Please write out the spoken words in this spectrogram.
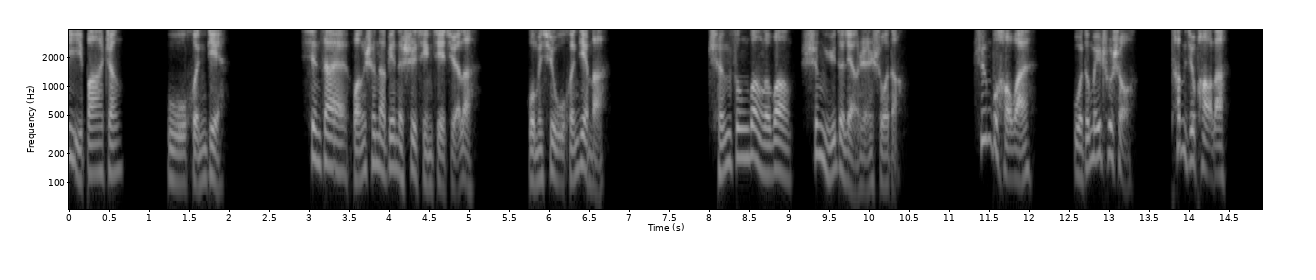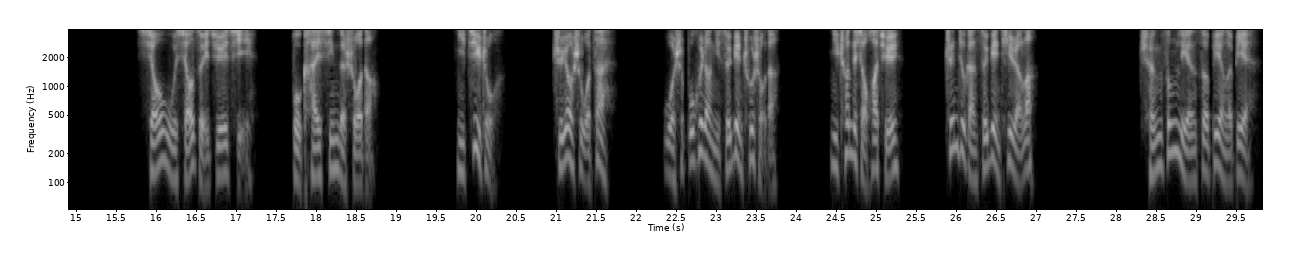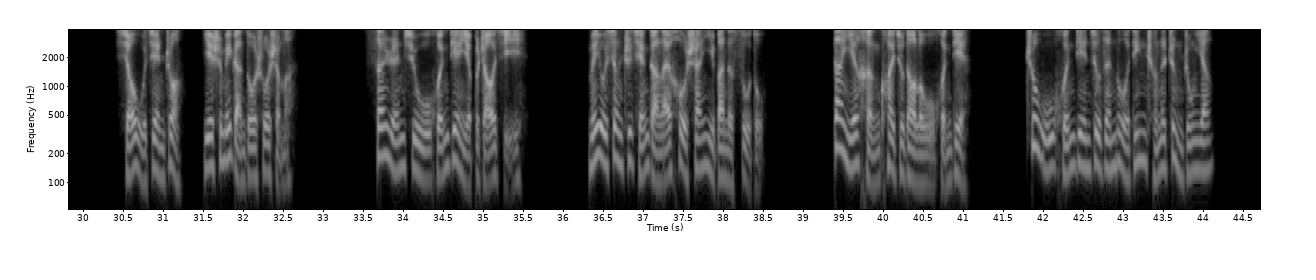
第八章武魂殿。现在王生那边的事情解决了，我们去武魂殿吧。陈峰望了望剩余的两人，说道：“真不好玩，我都没出手，他们就跑了。”小五小嘴撅起，不开心的说道：“你记住，只要是我在，我是不会让你随便出手的。你穿个小花裙，真就敢随便踢人了？”陈峰脸色变了变。小五见状，也是没敢多说什么。三人去武魂殿也不着急，没有像之前赶来后山一般的速度，但也很快就到了武魂殿。这武魂殿就在诺丁城的正中央。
